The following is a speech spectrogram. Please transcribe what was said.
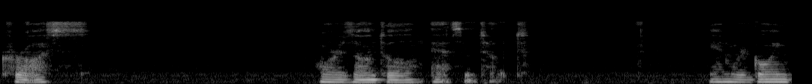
cross horizontal asymptote? And we're going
